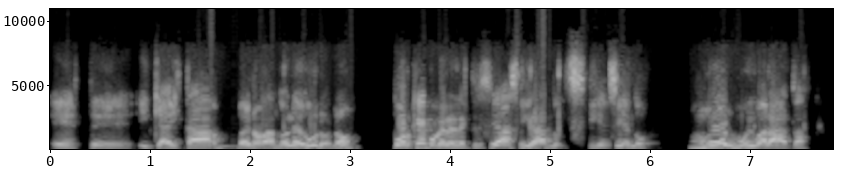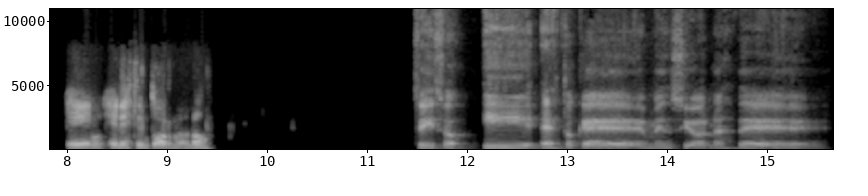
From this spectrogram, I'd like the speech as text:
este, y que ahí está, bueno, dándole duro, ¿no? ¿Por qué? Porque la electricidad sigue, sigue siendo muy, muy barata en, en este entorno, ¿no? Sí, y esto que mencionas de,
